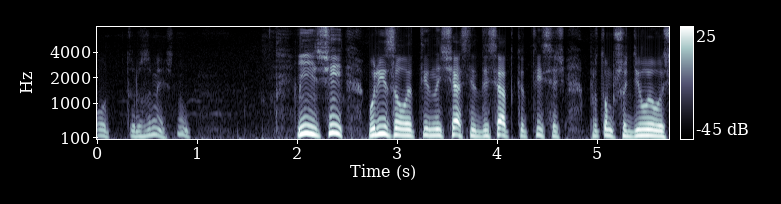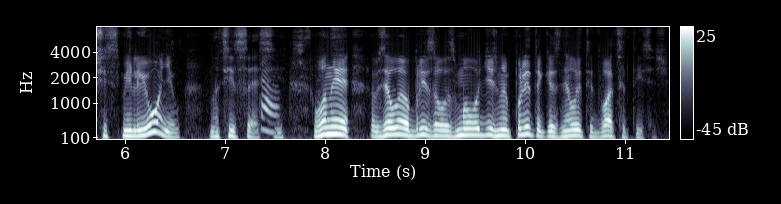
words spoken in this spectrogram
от розумієш, ну. І ще й урізали ті нещасні десятки тисяч, при тому, що ділили 6 мільйонів на цій сесії. Так. Вони взяли, обрізали з молодіжної політики, зняли ті 20 тисяч.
